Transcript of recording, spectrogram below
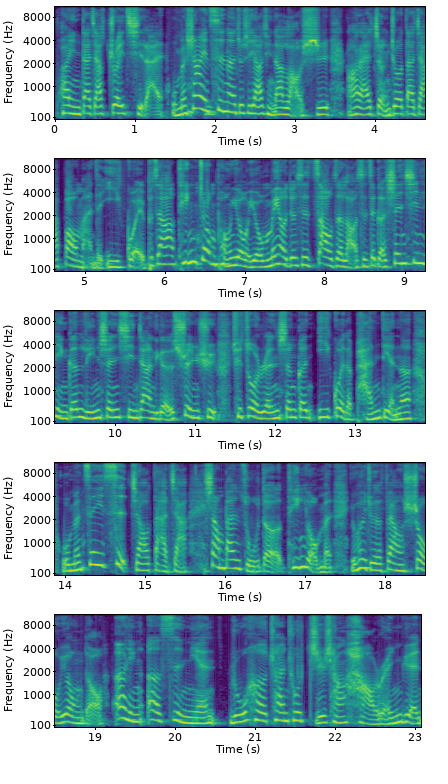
欢迎大家追起来。我们上一次呢，就是邀请到老师，然后来拯救大家爆满的衣柜。不知道听众朋友有没有就是照着老师这个身心灵跟灵身心这样的一个顺序去做人生跟衣柜的盘点呢？我们这一次教大家，上班族的听友们也会觉得非常受用的哦。二零二四年如何穿出职场好人缘，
